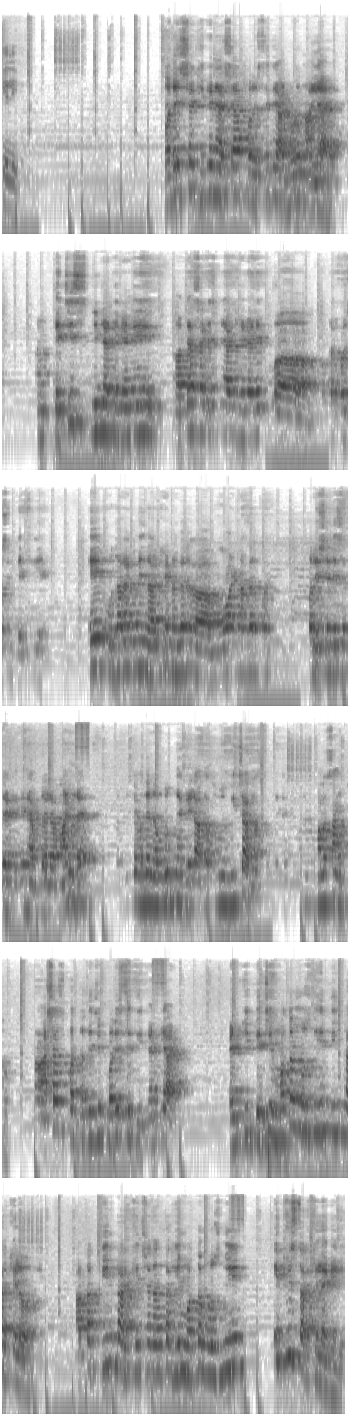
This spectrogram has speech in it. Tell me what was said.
केली. बऱ्याचशा ठिकाणी अशा परिस्थिती आढळून आल्या आहेत. आणि त्याचीच मी त्या ठिकाणी त्यासाठीच मी या ठिकाणी पत्र परिषद घेतली आहे. हे उदाहरण मी नरखेड नगर मोवाड नगर परिषदेचं त्या ठिकाणी आपल्याला मांडलंय. तर त्याच्यामध्ये नमूद नाही केलं आता तुम्ही विचारलं त्याच्यामध्ये तुम्हाला सांगतो. पण अशाच पद्धतीची परिस्थिती कारण की कारण की त्याची मतमोजणी ही तीन तारखेला होती. आता तीन तारखेच्या नंतर ही मतमोजणी एकवीस तारखेला गेली.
